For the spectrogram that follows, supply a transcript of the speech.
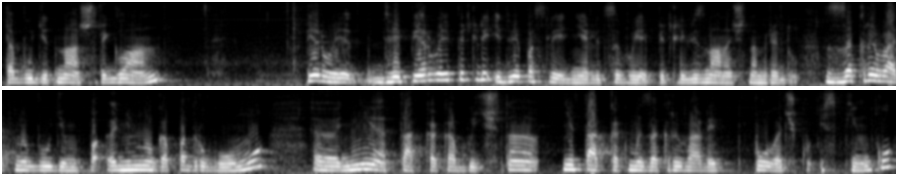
Это будет наш реглан. Первые две первые петли и две последние лицевые петли в изнаночном ряду. Закрывать мы будем немного по-другому э, не так как обычно не так как мы закрывали полочку и спинку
